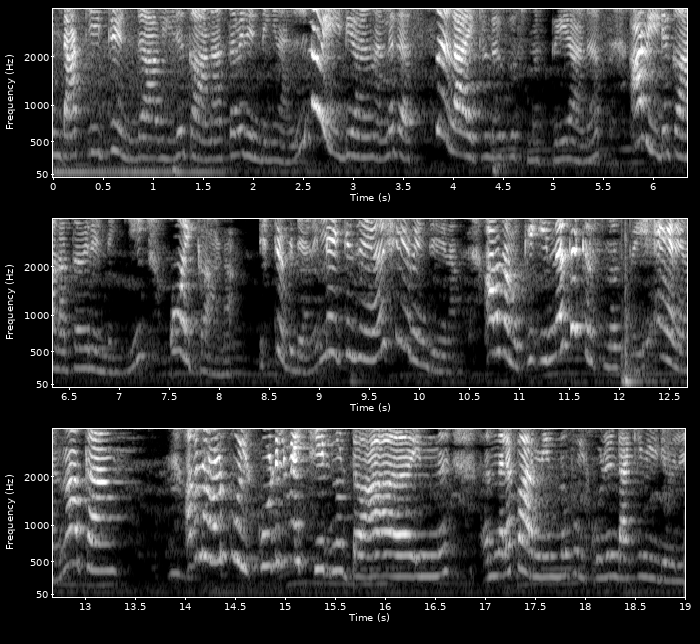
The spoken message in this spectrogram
ഉണ്ടാക്കിയിട്ടുണ്ട് ആ വീഡിയോ കാണാത്തവരുണ്ടെങ്കിൽ നല്ല വീഡിയോ ആണ്. നല്ല രസമുള്ളതായിട്ടുള്ള ക്രിസ്മസ് ട്രീ ആണ്. ആ വീഡിയോ കാണാത്തവരുണ്ടെങ്കിൽ പോയി കാണാം. ഇഷ്ടപ്പെടുകയാണ് ലൈക്കും ചെയ്യണം ഷെയറും ചെയ്യണം. അപ്പോൾ നമുക്ക് ഇന്നത്തെ ക്രിസ്മസ് ട്രീ എങ്ങനെയാണെന്ന് നോക്കാം. അപ്പൊ നമ്മൾ പുൽക്കൂടിൽ വെച്ചിരുന്നു കേട്ടോ ഇന്ന് ഇന്നലെ പറഞ്ഞിരുന്നു പുൽക്കൂട് ഉണ്ടാക്കിയ വീഡിയോയിൽ.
